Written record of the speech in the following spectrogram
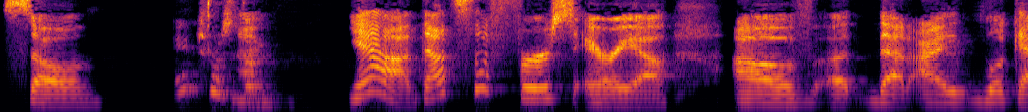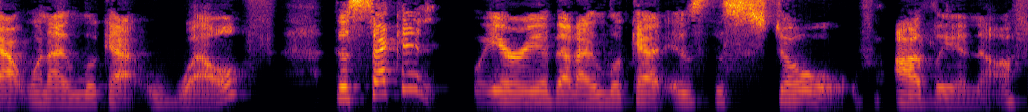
So interesting. Um, Yeah, that's the first area of uh, that I look at when I look at wealth. The second area that I look at is the stove, oddly enough,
